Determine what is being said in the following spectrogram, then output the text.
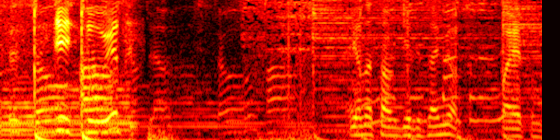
Здесь дует. Я на самом деле замерз, поэтому.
